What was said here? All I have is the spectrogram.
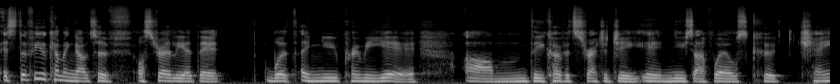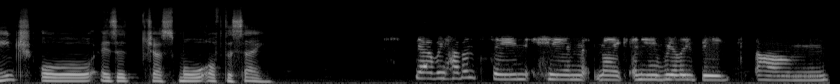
is the view coming out of Australia that with a new premier, um, the COVID strategy in New South Wales could change, or is it just more of the same? Yeah, we haven't seen him make any really big um,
